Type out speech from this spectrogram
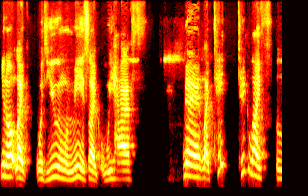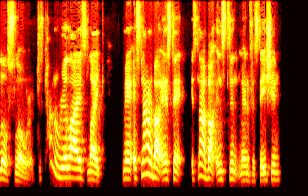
you know, like with you and with me, it's like we have, man, like take take life a little slower. Just kind of realize, like, man, it's not about instant. It's not about instant manifestation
